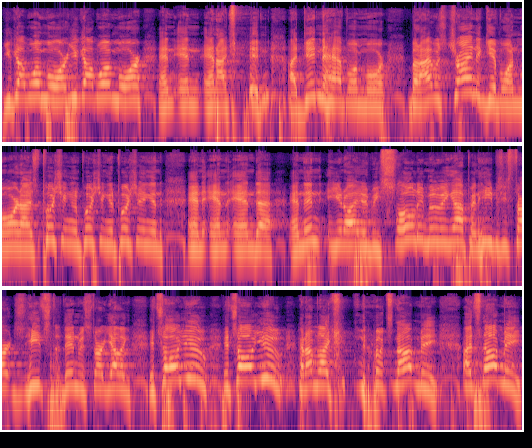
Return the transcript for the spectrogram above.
you got one more, you got one more. And, and, and I, didn't, I didn't have one more, but I was trying to give one more and I was pushing and pushing and pushing and, and, and, and, uh, and then, you know, it would be slowly moving up and he'd he start, he then would start yelling, It's all you, it's all you. And I'm like, No, it's not me. It's not me.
